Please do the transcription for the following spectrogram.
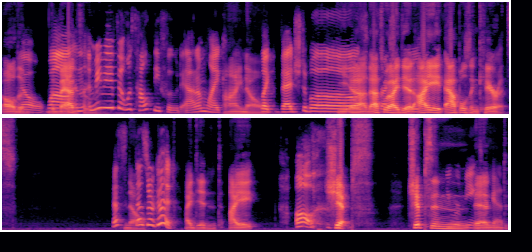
all the, no, the well, bad and food. maybe if it was healthy food, Adam, like I know. like vegetables. yeah, that's what I did. fruit. I ate apples and carrots. that's no. those are good. I didn't. I ate Oh, chips. Chips and and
